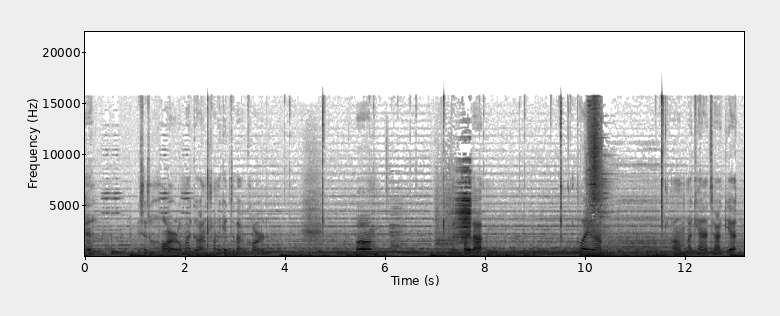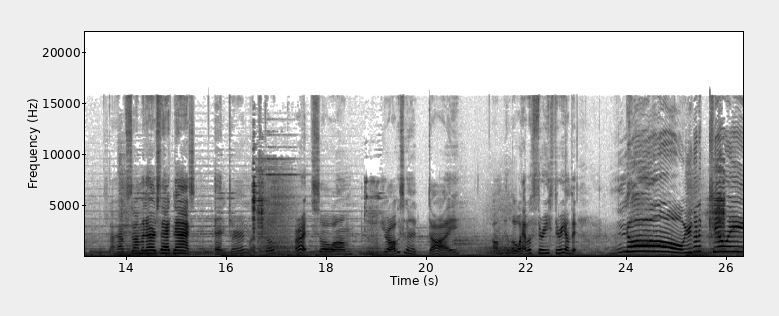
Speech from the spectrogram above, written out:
Eh. This is hard. Oh my god, I'm trying to get to that card. Um, I'm gonna play that. I'm playing that. Um, I can't attack yet. I have summoner sickness! And turn, let's go. Alright, so, um, you're obviously gonna die. Um, hello, I have a 3-3 on the- No! You're gonna kill me!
